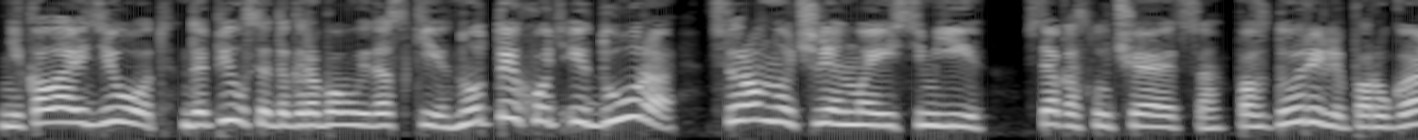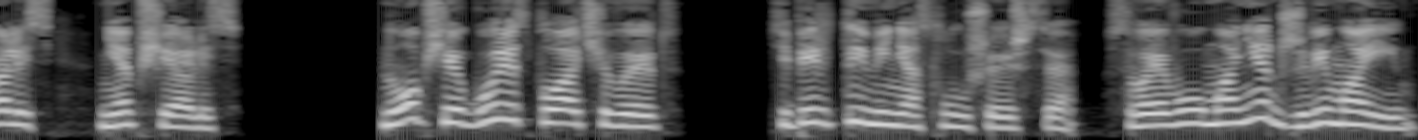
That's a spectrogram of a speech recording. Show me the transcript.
Николай идиот, допился до гробовой доски. Но ты хоть и дура, все равно член моей семьи. Всяко случается. Повздорили, поругались, не общались. Но общее горе сплачивает. Теперь ты меня слушаешься. Своего ума нет, живи моим.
